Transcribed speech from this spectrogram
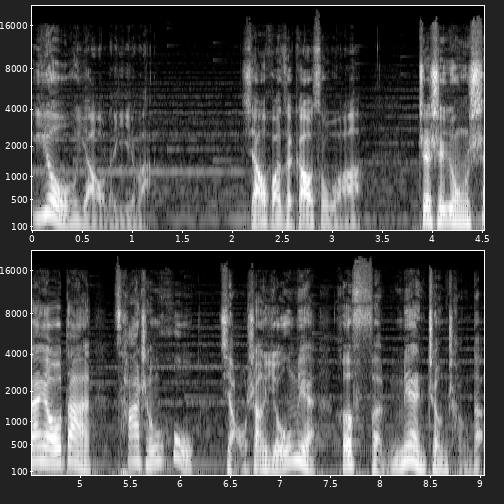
又要了一碗。小伙子告诉我。这是用山药蛋擦成糊，搅上油面和粉面蒸成的。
